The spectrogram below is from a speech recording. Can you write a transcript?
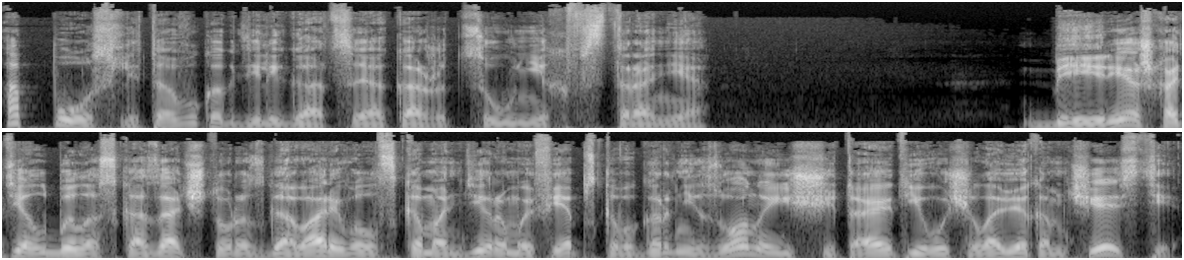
«А после того, как делегация окажется у них в стране?» Бейреш хотел было сказать, что разговаривал с командиром эфепского гарнизона и считает его человеком чести,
